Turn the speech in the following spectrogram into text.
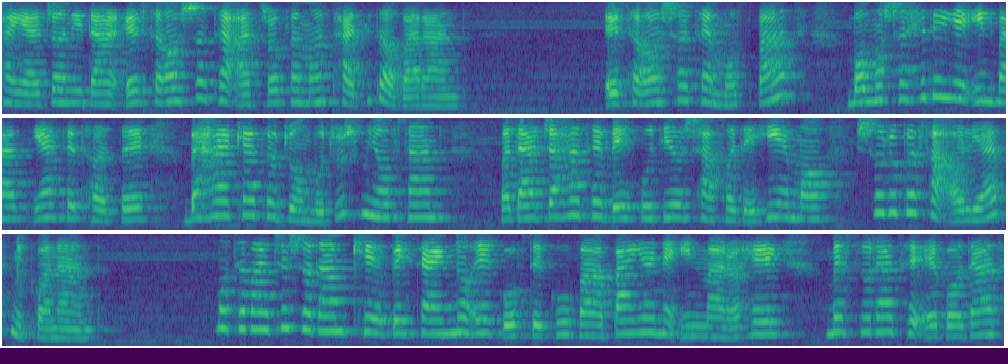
هیجانی در ارتعاشات اطرافمان پدید آورند. ارتعاشات مثبت با مشاهده این وضعیت تازه به حرکت و جنب و جوش میافتند و در جهت بهبودی و شفادهی ما شروع به فعالیت می کنند. متوجه شدم که بهترین نوع گفتگو و بیان این مراحل به صورت عبادت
